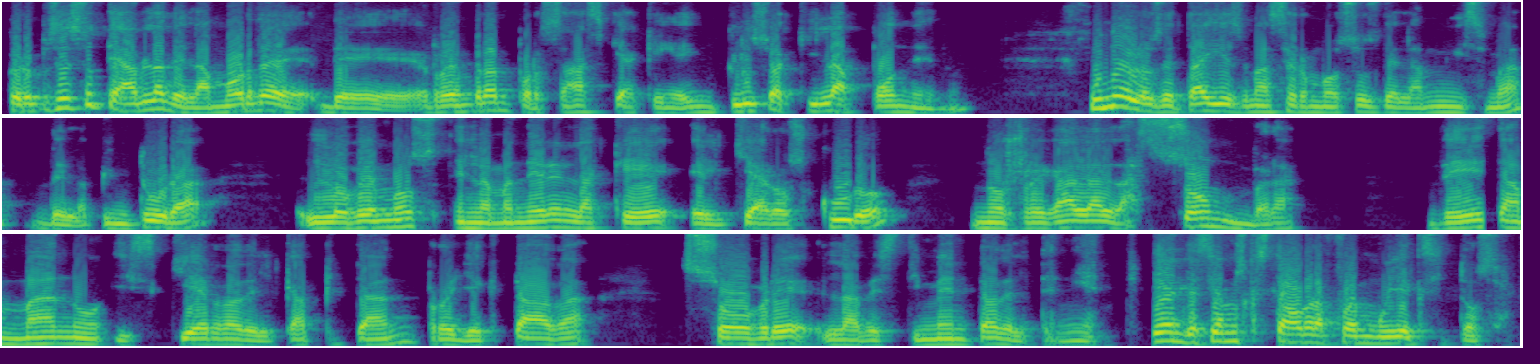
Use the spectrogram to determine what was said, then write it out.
Pero pues eso te habla del amor de, Rembrandt por Saskia, que incluso aquí la pone, ¿no? Uno de los detalles más hermosos de la misma, de la pintura, lo vemos en la manera en la que el chiaroscuro nos regala la sombra de esta mano izquierda del capitán proyectada sobre la vestimenta del teniente. Bien, decíamos que esta obra fue muy exitosa,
